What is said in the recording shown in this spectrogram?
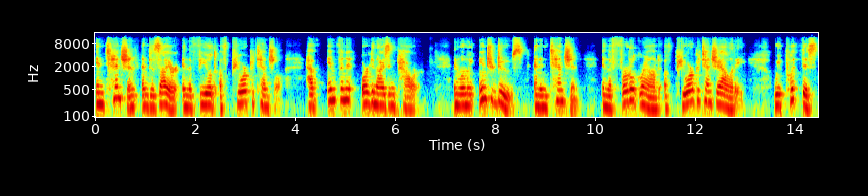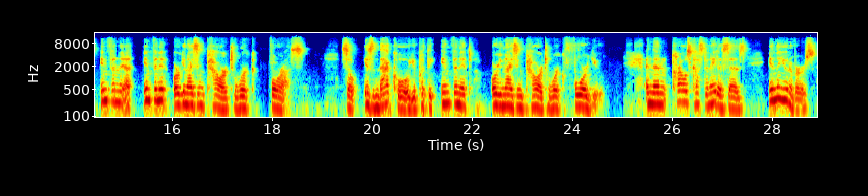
Intention and desire in the field of pure potential have infinite organizing power. And when we introduce an intention in the fertile ground of pure potentiality, we put this infinite infinite organizing power to work for us. So, isn't that cool? You put the infinite organizing power to work for you. And then Carlos Castaneda says, in the universe,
